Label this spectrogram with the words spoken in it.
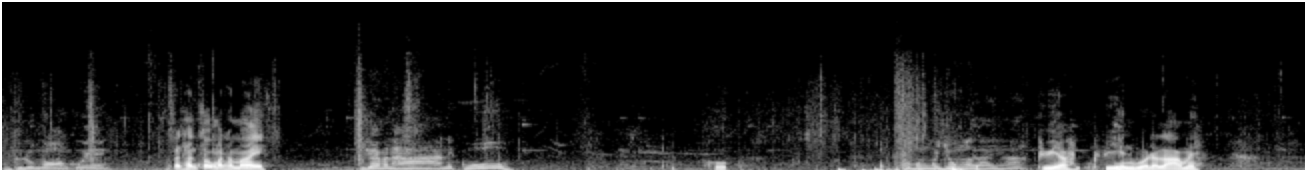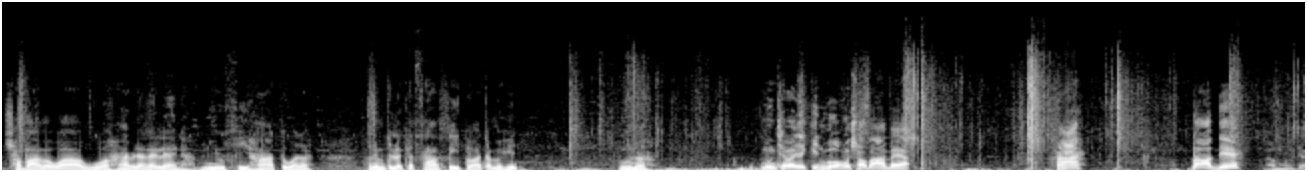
มันคือลูกน้องกูเองแต่ท่านส่งมาทำไมกูยายมันหานี่กูโหพวกมึงมายุ่งอะไรฮะพี่นะพี่เห็นวัวด้านล่างไหมชาวบ้านบอกว่าวัวหายไปด้านแรกๆเนี่ยมีอยู่สี่ห้าตัวนะตอนนี้มันจะเหลือแค่สามสี่ตัวจำไม่ผิดนู่นนะมึงใช่ไหมที่กินวัวของชาวบ้านไปอะ ฮะตอบดิแล้วมึงจะ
